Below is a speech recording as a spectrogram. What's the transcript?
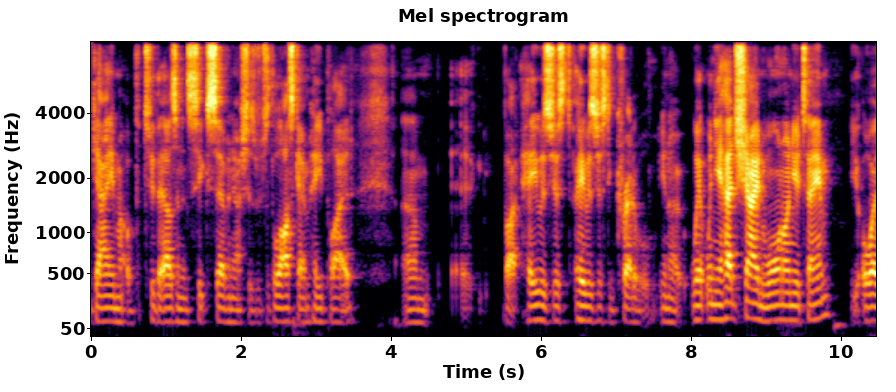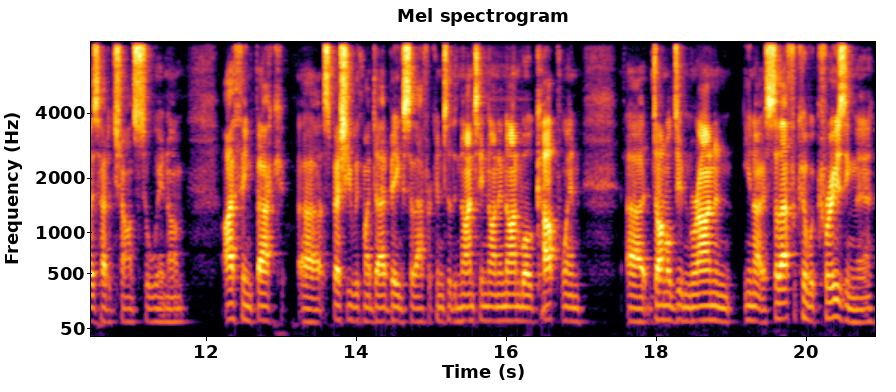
game of the two thousand and six seven Ashes, which was the last game he played. Um, but he was just he was just incredible. You know, when, when you had Shane Warne on your team, you always had a chance to win. Um, I think back, uh, especially with my dad being South African, to the nineteen ninety nine World Cup when. Uh, Donald didn't run, and you know South Africa were cruising there.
